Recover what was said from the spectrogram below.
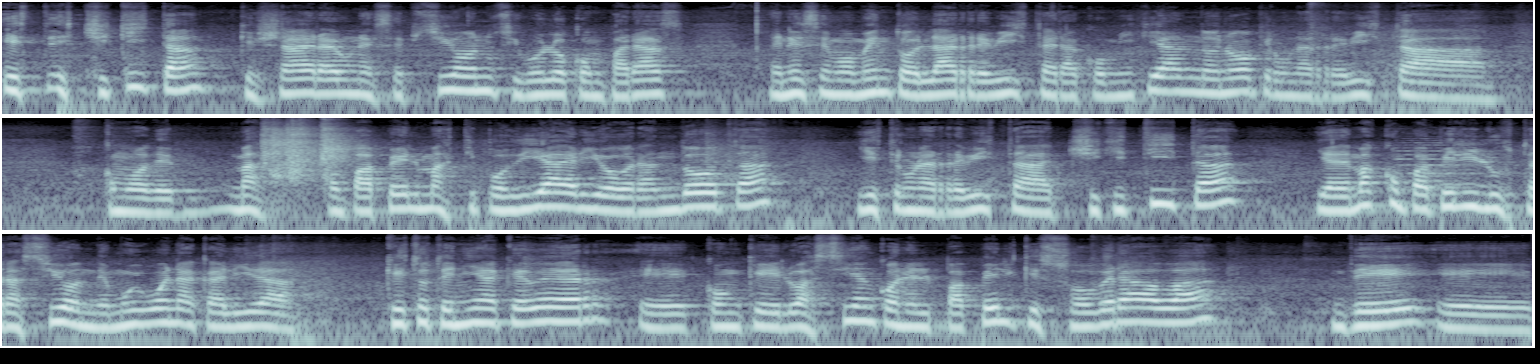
es, es chiquita, que ya era una excepción, si vos lo comparás, en ese momento la revista era Comiqueando, ¿no? Que era una revista como de más con papel más tipo diario, grandota, y esta era una revista chiquitita y además con papel ilustración de muy buena calidad. Que esto tenía que ver eh, con que lo hacían con el papel que sobraba de, eh,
